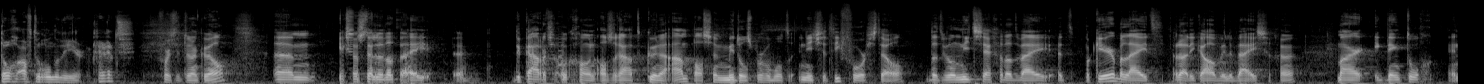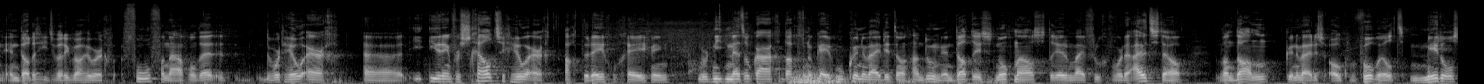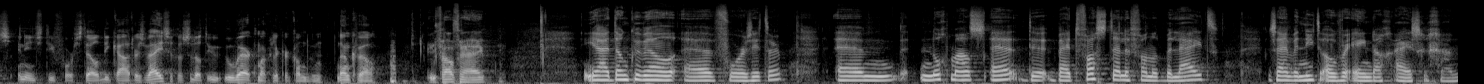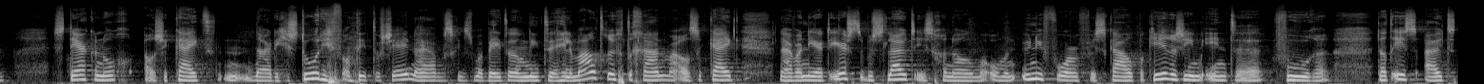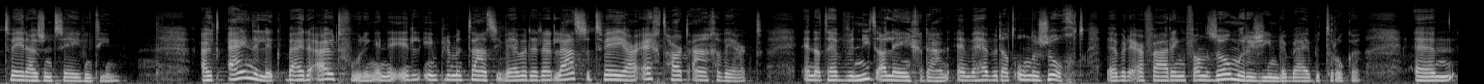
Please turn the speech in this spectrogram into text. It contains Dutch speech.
toch af te ronden, de heer. Voorzitter, dank u wel. Um, ik zou stellen dat wij uh, de kaders ook gewoon als raad kunnen aanpassen... middels bijvoorbeeld initiatiefvoorstel. Dat wil niet zeggen dat wij het parkeerbeleid radicaal willen wijzigen... Maar ik denk toch, en, en dat is iets wat ik wel heel erg voel vanavond... Hè, er wordt heel erg, uh, iedereen verschuilt zich heel erg achter de regelgeving. Er wordt niet met elkaar gedacht van oké, hoe kunnen wij dit dan gaan doen? En dat is nogmaals de reden wij vroegen voor de uitstel... Want dan kunnen wij dus ook bijvoorbeeld middels een initiatiefvoorstel die kaders wijzigen, zodat u uw werk makkelijker kan doen. Dank u wel. Mevrouw Verheij. Ja, dank u wel, uh, voorzitter. Um, nogmaals, hè, de, bij het vaststellen van het beleid zijn we niet over één dag ijs gegaan. Sterker nog, als je kijkt naar de historie van dit dossier... nou ja, misschien is het maar beter om niet eh, helemaal terug te gaan... maar als ik kijk naar wanneer het eerste besluit is genomen... om een uniform fiscaal parkeerregime in te voeren... dat is uit 2017 uiteindelijk bij de uitvoering en de implementatie... we hebben er de laatste twee jaar echt hard aan gewerkt. En dat hebben we niet alleen gedaan. En we hebben dat onderzocht. We hebben de ervaring van het zomerregime erbij betrokken. En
